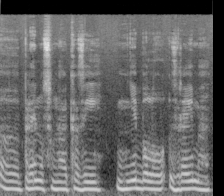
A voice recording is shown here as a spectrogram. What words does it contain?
uh, prenosu nákazy nebolo zrejme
